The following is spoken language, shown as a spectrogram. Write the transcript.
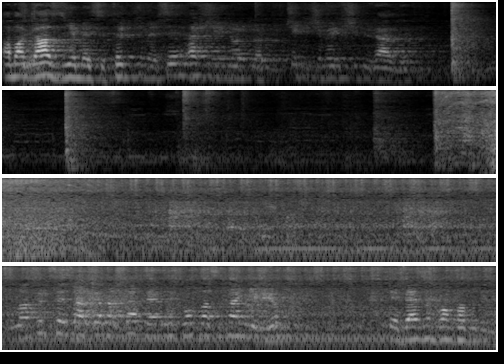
Ama gaz yemesi, tepkimesi her şey dört dörtlük. Çekişi mekişi güzeldi. Kulaklık ses arkadaşlar benzin pompasından geliyor. Şey, benzin pompası değil,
